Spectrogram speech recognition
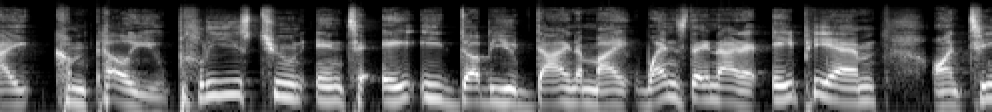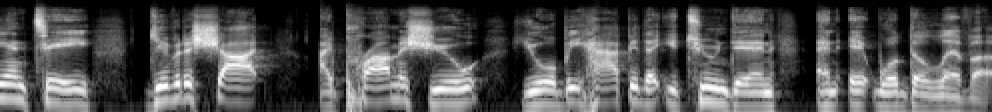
I compel you, please tune in to AEW Dynamite Wednesday night at 8 p.m. on TNT. Give it a shot. I promise you, you will be happy that you tuned in and it will deliver.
